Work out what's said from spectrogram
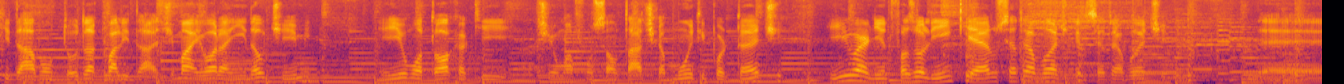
que davam toda a qualidade maior ainda ao time. E o Motoca, que tinha uma função tática muito importante, e o Arlindo Fazolin, que era o centroavante, aquele centroavante é,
